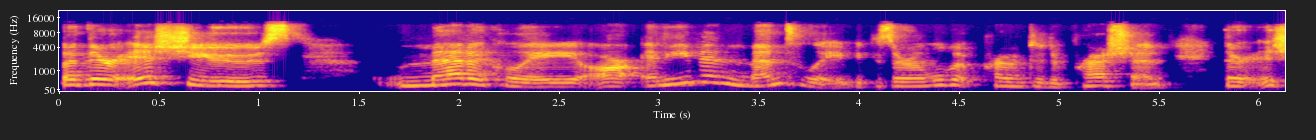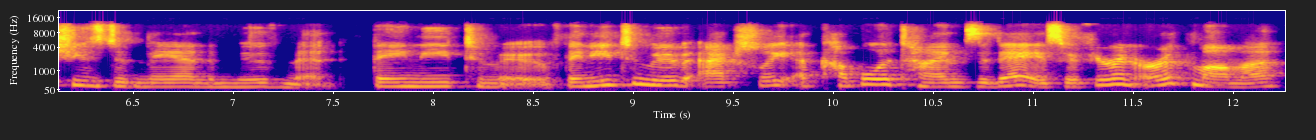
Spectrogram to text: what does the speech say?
But their issues medically are and even mentally because they're a little bit prone to depression their issues demand movement they need to move they need to move actually a couple of times a day so if you're an earth mama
